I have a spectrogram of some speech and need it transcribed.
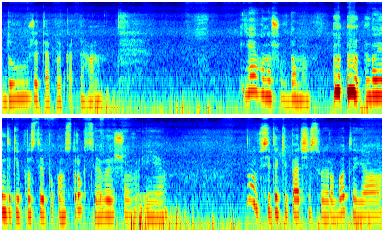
дуже теплий кардиган. Я його ношу вдома, бо він такий простий по конструкції вийшов. І ну, всі такі перші свої роботи я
